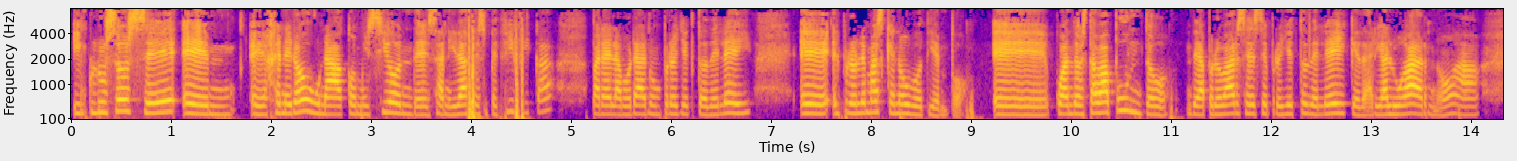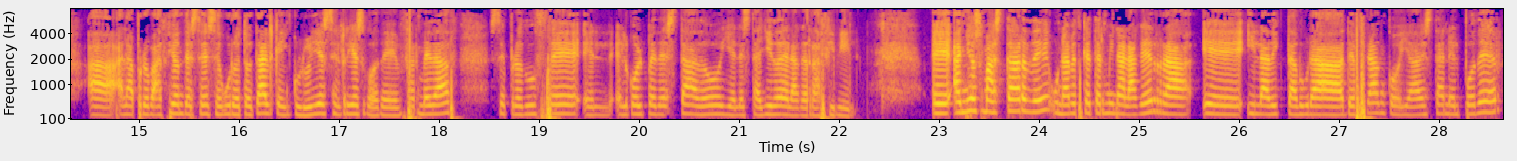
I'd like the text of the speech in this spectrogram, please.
Incluso se generó una comisión de sanidad específica para elaborar un proyecto de ley. Eh, el problema es que no hubo tiempo. Eh, cuando estaba a punto de aprobarse ese proyecto de ley que daría lugar a, la aprobación de ese seguro total que incluyese el riesgo de enfermedad, se produce el, golpe de Estado y el estallido de la guerra civil. Eh, años más tarde, una vez que termina la guerra y la dictadura de Franco ya está en el poder,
